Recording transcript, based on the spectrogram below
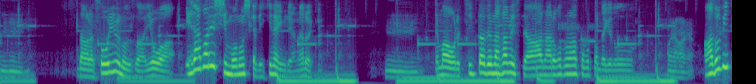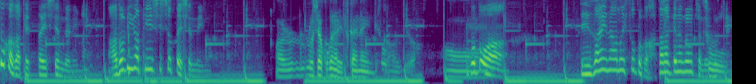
うん。うんだからそういうのでさ、要は選ばれし者しかできないみたいになるわけよ。うん。でまあ俺ツイッターで眺めてて、ああ、なるほどなと思ったんだけど、はいはい。アドビとかが撤退してんだよね、今。アドビが停止しちゃったりしてんの、今。っあロロシア国内で使えないんですか、アドビは。ってことは、デザイナーの人とか働けなくなっちゃうんだよ、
